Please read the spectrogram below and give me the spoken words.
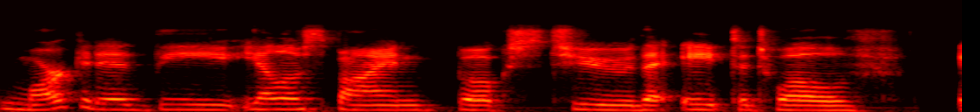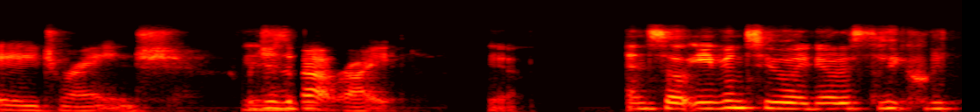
marketed the Yellow Spine books to the 8 to 12 age range, which is about right. Yeah. And so even too i noticed like with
